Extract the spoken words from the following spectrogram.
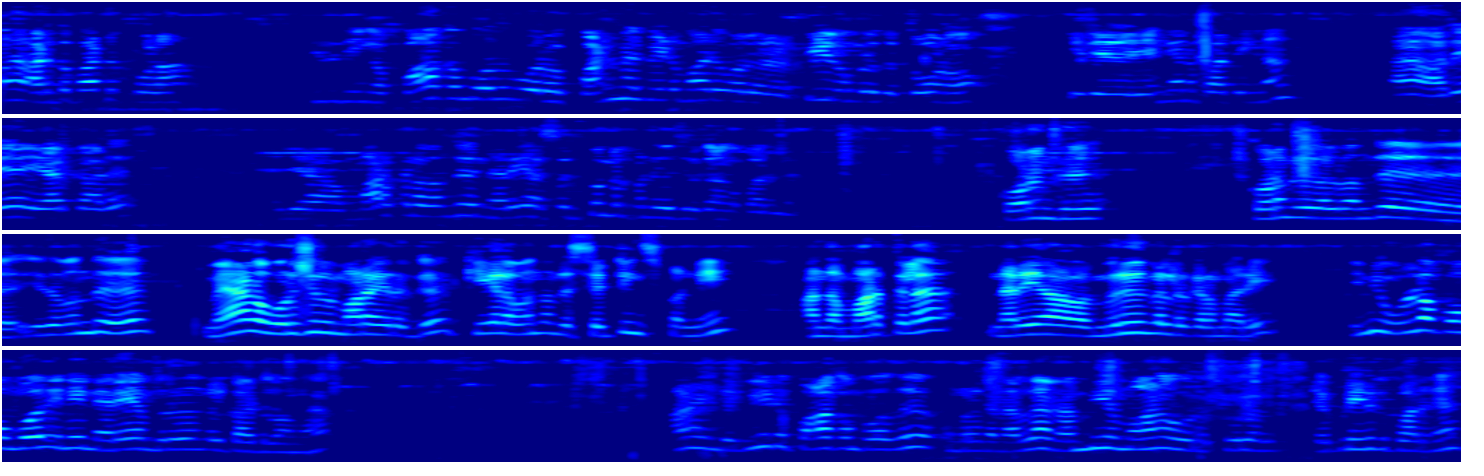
வாங்க அடுத்த பாட்டுக்கு போகலாம் இது நீங்கள் பார்க்கும்போது ஒரு பண்ணை வீடு மாதிரி ஒரு ஃபீல் உங்களுக்கு தோணும். இது எங்கன்னு பார்த்தீங்கன்னா அதே ஏற்காடு. இங்கே மரத்தில் வந்து நிறைய சிற்பங்கள் பண்ணி வச்சுருக்காங்க பாருங்கள் குரங்கு குரங்குகள் வந்து இது வந்து மேலே ஒரிஜினல் மரம் இருக்குது கீழே வந்து அந்த செட்டிங்ஸ் பண்ணி அந்த மரத்தில் நிறையா மிருகங்கள் இருக்கிற மாதிரி. இனி உள்ளே போகும்போது இனி நிறைய மிருகங்கள் காட்டுவாங்க. ஆனால் இந்த வீடு பார்க்கும்போது உங்களுக்கு நல்ல ரம்மியமான ஒரு சூழல். எப்படி இருக்குது பாருங்கள்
